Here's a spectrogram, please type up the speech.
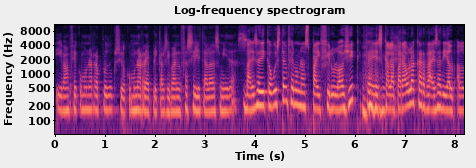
i van fer com una reproducció, com una rèplica, els hi van facilitar les mides. Vale, és a dir, que avui estem fent un espai filològic, que és que la paraula cardar, és a dir, el, el,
